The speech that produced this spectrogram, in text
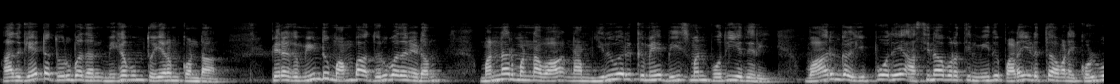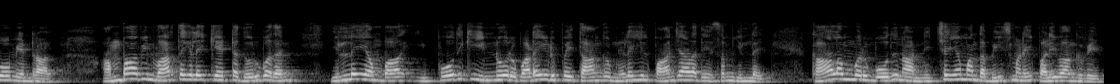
அது கேட்ட துருபதன் மிகவும் துயரம் கொண்டான். பிறகு மீண்டும் அம்பா துருபதனிடம் மன்னர் மன்னவா நம் இருவருக்குமே பீஷ்மன் பொது எதிரி. வாருங்கள் இப்போதே அஸ்தினாபுரத்தின் மீது படையெடுத்து அவனை கொள்வோம் என்றாள். அம்பாவின் வார்த்தைகளை கேட்ட துருபதன் இல்லை அம்பா இப்போதைக்கு இன்னொரு படையெடுப்பை தாங்கும் நிலையில் பாஞ்சால தேசம் இல்லை. காலம் வரும்போது நான் நிச்சயம் அந்த பீஷ்மனை பழிவாங்குவேன்.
